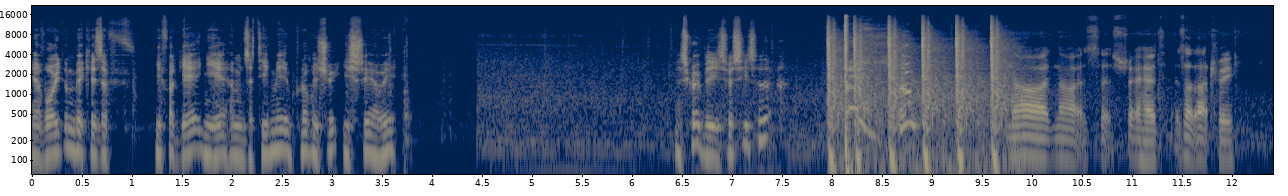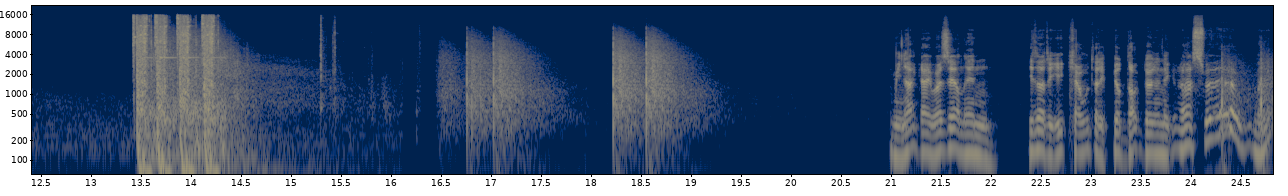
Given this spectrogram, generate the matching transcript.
You avoid them, because if you forget and you hit him as a teammate, he'll probably shoot you straight away. It's got to be these hussies, is it? Oh! No, no. It's, it's straight ahead. It's at that tree. I mean, that guy was there, and then either they get killed or he peered duck down and they go, oh, swear, minute.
